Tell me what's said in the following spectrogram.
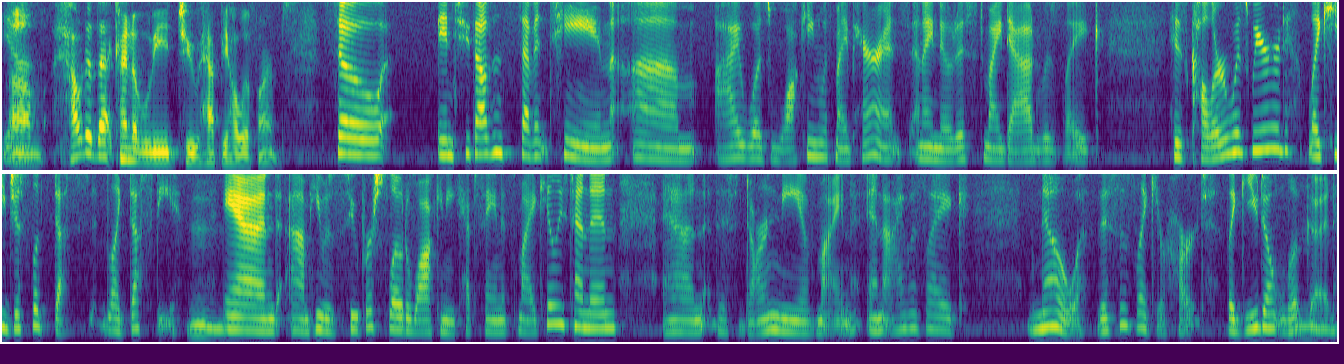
Yeah. Um, how did that kind of lead to Happy Hollow Farms? So in 2017, um, I was walking with my parents and I noticed my dad was like, his color was weird. Like he just looked dust, like dusty. Mm. And um, he was super slow to walk and he kept saying, It's my Achilles tendon and this darn knee of mine. And I was like, no, this is like your heart. Like you don't look good.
